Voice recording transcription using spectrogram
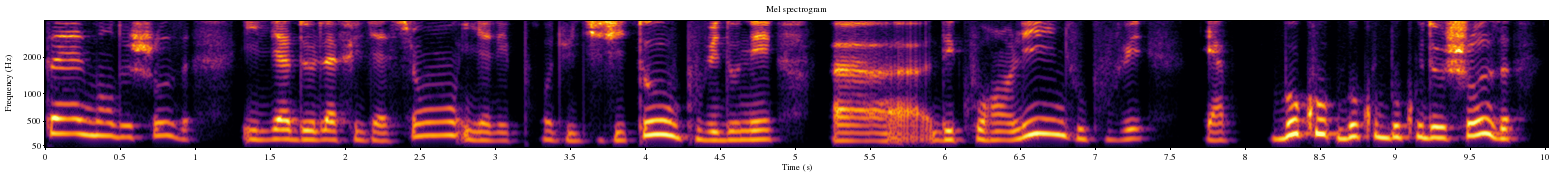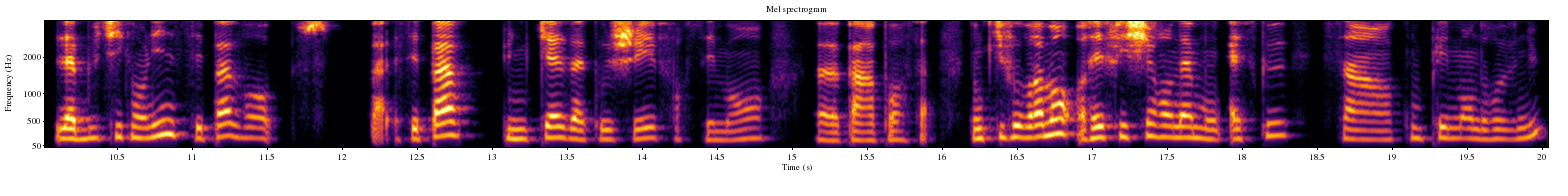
tellement de choses. Il y a de l'affiliation, il y a les produits digitaux, vous pouvez donner euh, des cours en ligne, vous pouvez, il y a beaucoup, beaucoup, beaucoup de choses. La boutique en ligne, c'est pas c'est pas une case à cocher forcément euh, par rapport à ça. Donc il faut vraiment réfléchir en amont. Est-ce que c'est un complément de revenu?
